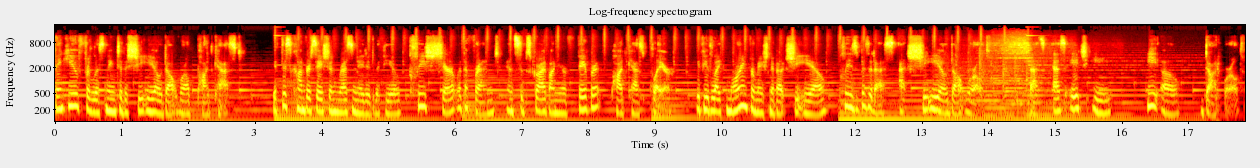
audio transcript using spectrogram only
Thank you for listening to the SheEO.world podcast. If this conversation resonated with you, please share it with a friend and subscribe on your favorite podcast player. If you'd like more information about SheEO, please visit us at sheeo.world. That's S H E E O dot world.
